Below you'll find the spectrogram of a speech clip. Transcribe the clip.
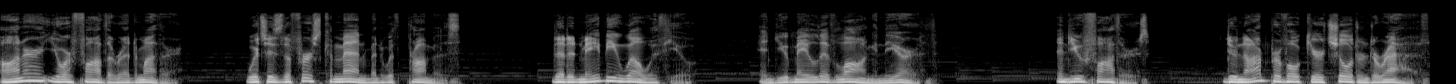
Honor your father and mother, which is the first commandment with promise, that it may be well with you and you may live long in the earth. And you fathers, do not provoke your children to wrath,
